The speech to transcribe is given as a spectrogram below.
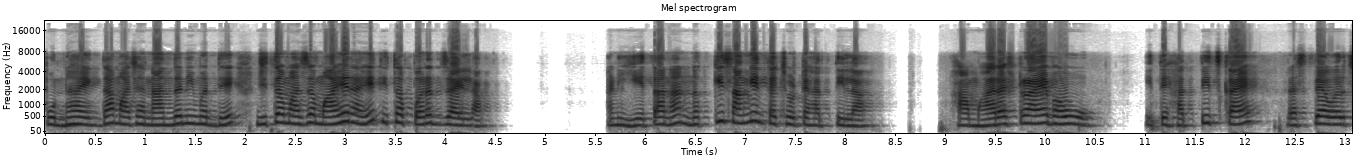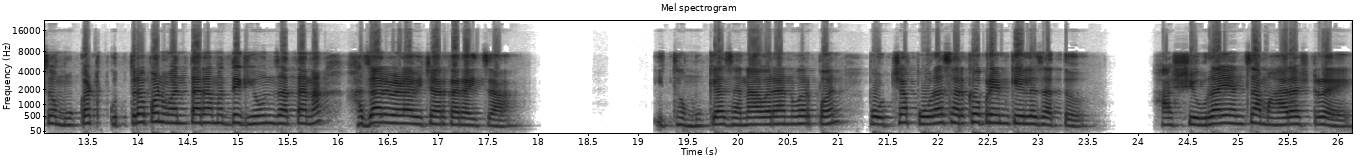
पुन्हा एकदा माझ्या नांदणीमध्ये जिथं माझं माहेर आहे तिथं परत जायला. आणि येताना नक्की सांगेन त्या छोट्या हत्तीला हा महाराष्ट्र आहे भाऊ. इथे हत्तीच काय? रस्त्यावरचं मुकट कुत्र पण वंतारामध्ये घेऊन जाताना हजार वेळा विचार करायचा. इथं मुक्या जनावरांवर पण पोटच्या पोरासारखं प्रेम केलं जातं. हा शिवरायांचा महाराष्ट्र आहे.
